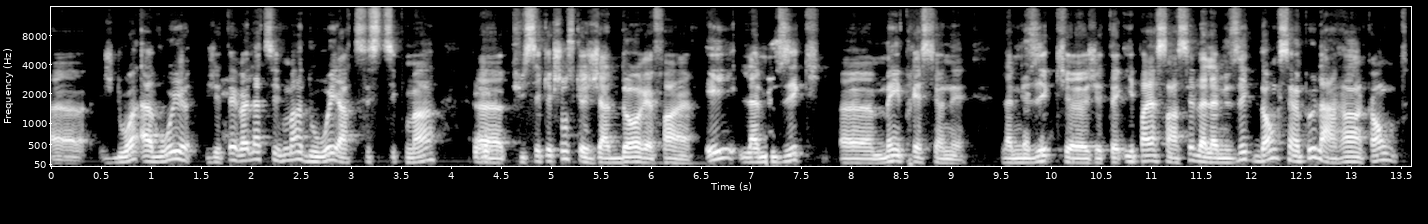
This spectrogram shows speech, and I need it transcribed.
euh, je dois avouer, j'étais relativement doué artistiquement. Mm-hmm. puis, c'est quelque chose que j'adorais faire. Et la musique m'impressionnait. La musique, j'étais hyper sensible à la musique. Donc, c'est un peu la rencontre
